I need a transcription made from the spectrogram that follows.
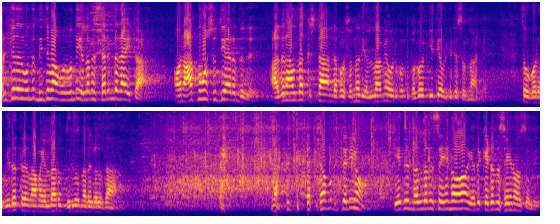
அர்ஜுனன் வந்து நிஜமா அவன் வந்து எல்லாமே சரண்டர் ஆயிட்டான். அவன் ஆத்மாவும் சுத்தியாக இருந்தது. அதனால தான் கிருஷ்ணா அந்த சொன்னது எல்லாமே அவருக்கு வந்து பகவத்கீதை அவர்கிட்ட சொன்னாங்க. ஸோ ஒரு விதத்தில் நாம் எல்லாரும் துரியோதனர்கள் தான். நமக்கு- தெரியும் எது நல்லது செய்யணும் எது கெட்டது செய்யணும்னு சொல்லி.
